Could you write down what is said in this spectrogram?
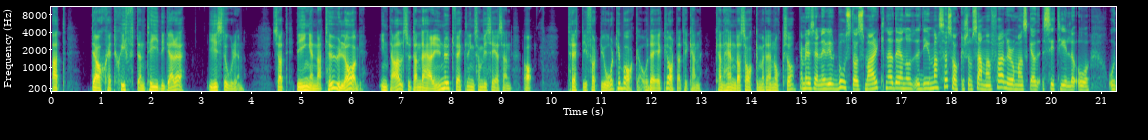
att det har skett skiften tidigare i historien. Så att det är ingen naturlag, inte alls, utan det här är en utveckling som vi ser sedan ja, 30-40 år tillbaka och det är klart att det kan kan hända saker med den också. Ja, men det är bostadsmarknaden och det är ju massa saker som sammanfaller om man ska se till att och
